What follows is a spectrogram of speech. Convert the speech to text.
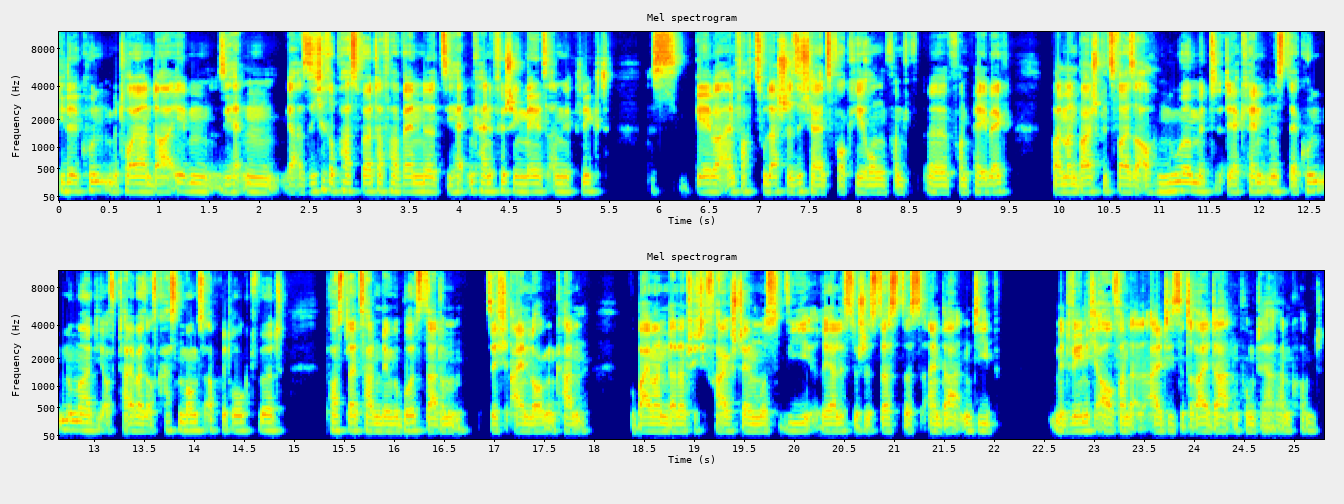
Viele Kunden beteuern da eben, sie hätten ja sichere Passwörter verwendet, sie hätten keine Phishing-Mails angeklickt. Es gäbe einfach zu lasche Sicherheitsvorkehrungen von, äh, von Payback, weil man beispielsweise auch nur mit der Kenntnis der Kundennummer, die auf teilweise auf Kassenbons abgedruckt wird, Postleitzahl und dem Geburtsdatum sich einloggen kann. Wobei man dann natürlich die Frage stellen muss, wie realistisch ist das, dass ein Datendieb mit wenig Aufwand an all diese drei Datenpunkte herankommt.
